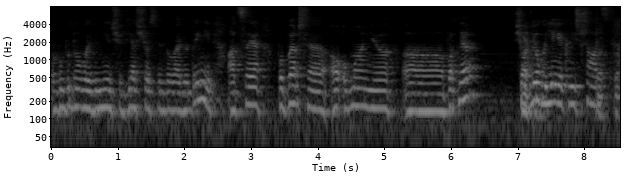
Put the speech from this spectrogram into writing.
вибудовує він, щоб я щось віддала людині. А це, по-перше, обманює партнера, що Так. в нього є якийсь шанс. Так, так.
